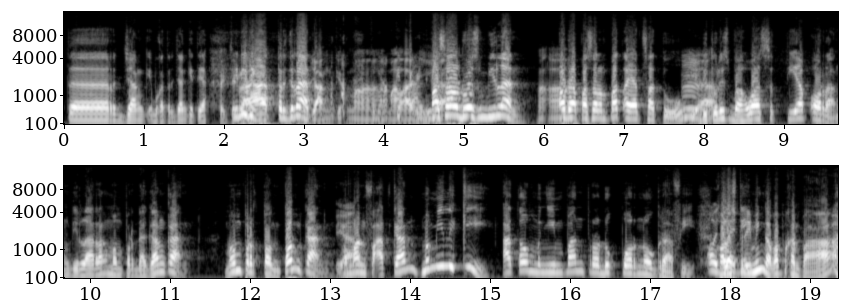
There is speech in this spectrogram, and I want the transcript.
terjangkit bukan terjangkit ya. Ini di- Terjerat. terjerat. Terjangkit mah malaria. kali. Pasal 29. Ha-ha. Ada pasal 4 ayat 1 Iya. ditulis bahwa setiap orang dilarang memperdagangkan, mempertontonkan, memanfaatkan, memiliki atau menyimpan produk pornografi. Oh, Kalau jadi- streaming nggak apa-apa kan, Pak?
